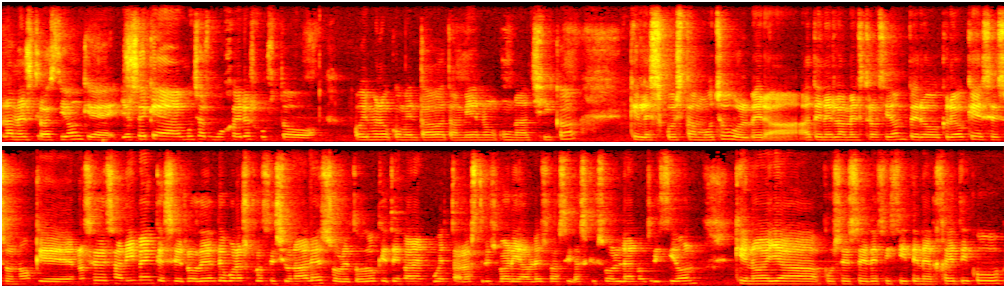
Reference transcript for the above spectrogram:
la, menstruación, que yo sé que hay muchas mujeres, justo hoy me lo comentaba también una chica, que les cuesta mucho volver a, a, tener la menstruación, pero creo que es eso, ¿no? que no se desanimen, que se rodeen de buenos profesionales, sobre todo que tengan en cuenta las tres variables básicas que son la nutrición, que no haya pues, ese déficit energético,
